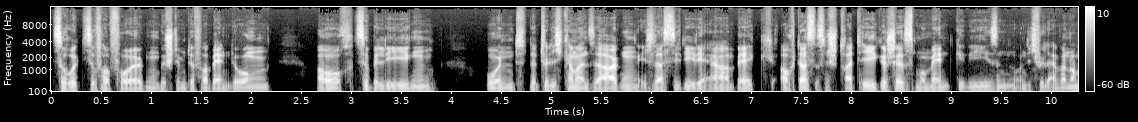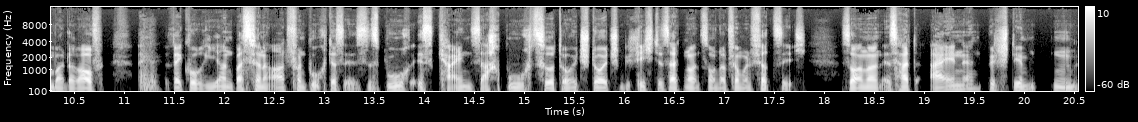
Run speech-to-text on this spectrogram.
zurückzuverfolgen, bestimmte Verwendungen auch zu belegen Und natürlich kann man sagen, ich lasse die DDR weg. Auch das ist ein strategisches Moment gewesen. Und ich will einfach nochmal darauf rekurrieren, was für eine Art von Buch das ist. Das Buch ist kein Sachbuch zur deutsch-deutschen Geschichte seit 1945, sondern es hat einen bestimmten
